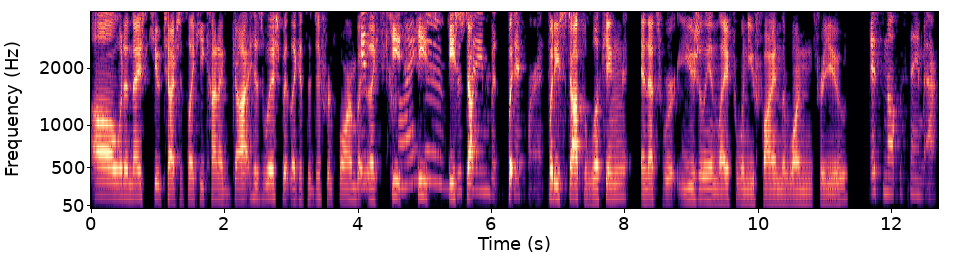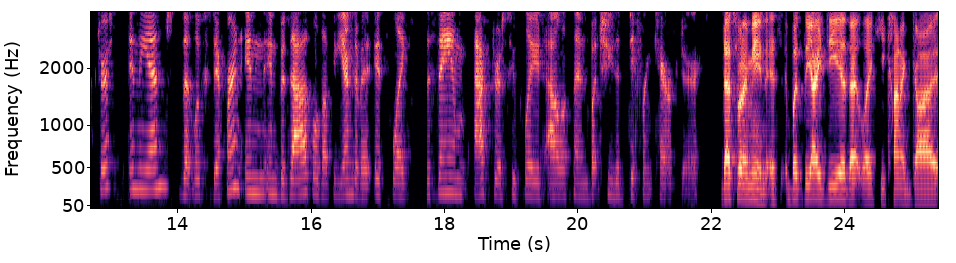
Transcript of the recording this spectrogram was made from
Oh, what a nice cute touch. It's like he kind of got his wish, but like it's a different form. But It's like he he's he stopped but, but- different. but he stopped looking, and that's where usually in life when you find the one for you, It's not the same actress in the end that looks different. In in Bedazzled at the end of it, it's like the same actress who played Allison, but she's a different character. That's what I mean. It's but the idea that like he kind of got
